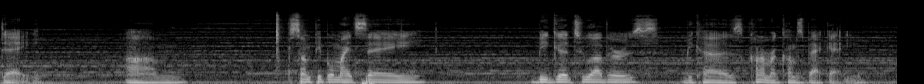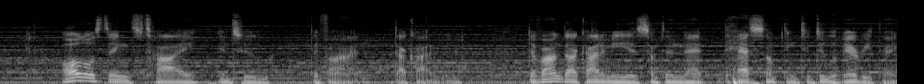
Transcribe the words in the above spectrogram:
day. Um, some people might say, be good to others because karma comes back at you. All those things tie into divine dichotomy. Divine dichotomy is something that has something to do with everything.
